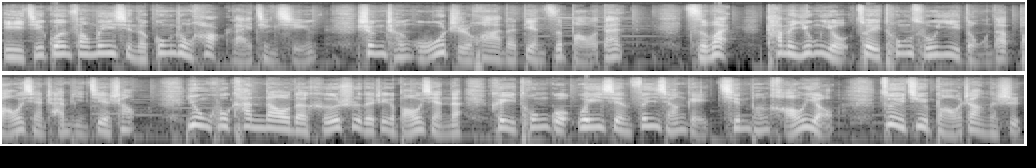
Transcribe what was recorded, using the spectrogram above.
以及官方微信的公众号来进行生成无纸化的电子保单。此外，他们拥有最通俗易懂的保险产品介绍，用户看到的合适的这个保险呢，可以通过微信分享给亲朋好友。最具保障的是，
